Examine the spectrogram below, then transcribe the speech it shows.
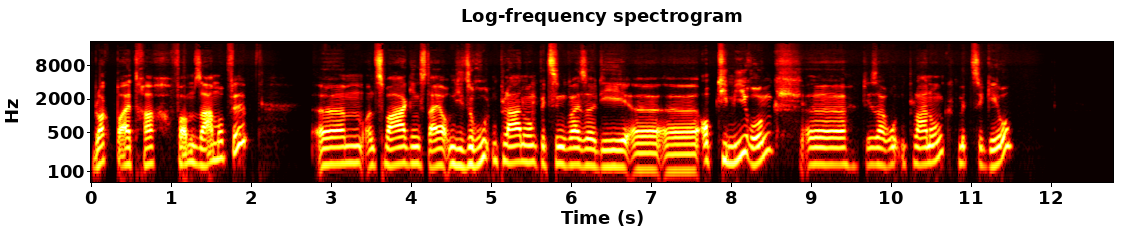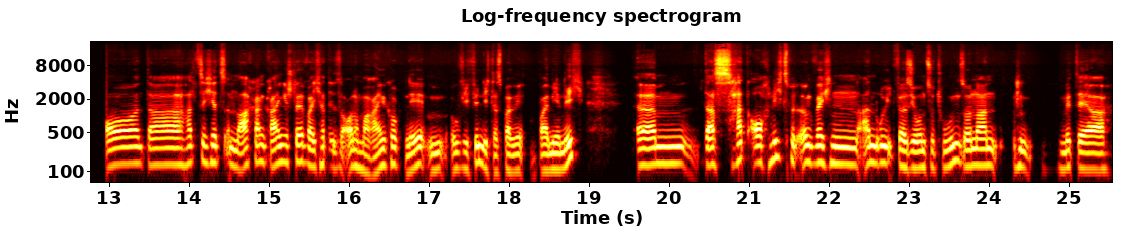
Blogbeitrag vom Saarmupfel. Ähm, und zwar ging es da ja um diese Routenplanung beziehungsweise die äh, äh, Optimierung äh, dieser Routenplanung mit CGO. Und da hat sich jetzt im Nachgang reingestellt, weil ich hatte jetzt auch noch mal reingeguckt, nee, m, irgendwie finde ich das bei, bei mir nicht. Ähm, das hat auch nichts mit irgendwelchen Android-Versionen zu tun, sondern mit der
